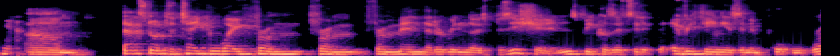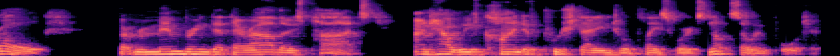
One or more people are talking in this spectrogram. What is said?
Yeah. Um, that's not to take away from from from men that are in those positions because it's everything is an important role, but remembering that there are those parts and how we've kind of pushed that into a place where it's not so important.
